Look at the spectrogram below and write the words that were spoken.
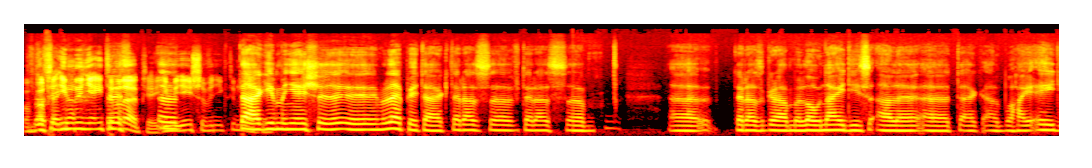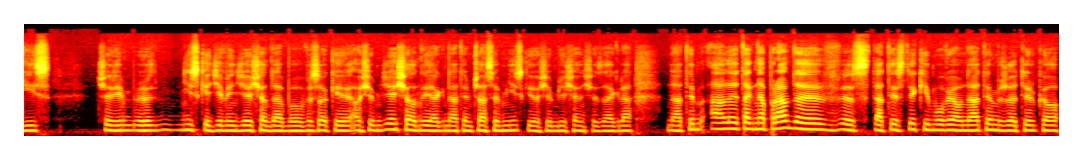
Bo im mniej, tym jest, lepiej. e, Im mniejszy wynik, tym Tak, lepiej. im mniejszy, im lepiej, tak. Teraz, e, teraz, e, e, teraz gram low 90s, ale e, tak, albo high 80s, czyli e, niskie 90 albo wysokie 80, jak na tym czasem niskie 80 się zagra na tym, ale tak naprawdę statystyki mówią na tym, że tylko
